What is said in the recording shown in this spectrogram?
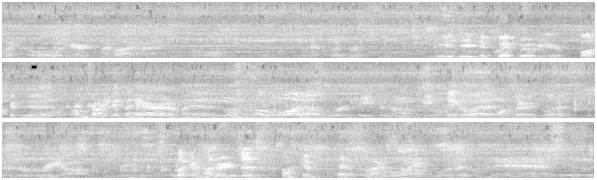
my cold haircut, fuck. I clippers. You need to quit moving your fucking head. I'm trying to get the hair out of my head. A little while, we're keeping up. so Okay, go ahead. Sorry, go ahead. They're right off. Look at Hunter just fucking pissed My myself. wife would, nasty, we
